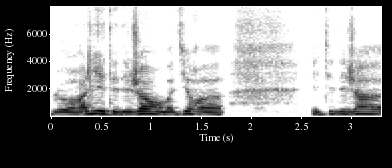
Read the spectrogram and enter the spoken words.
le rallye était déjà, on va dire, était déjà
